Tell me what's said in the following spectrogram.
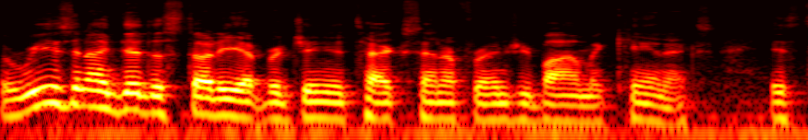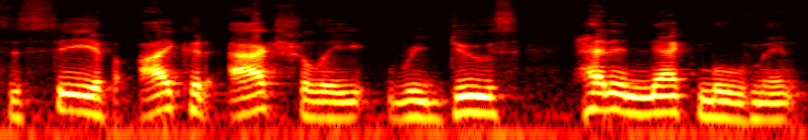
The reason I did the study at Virginia Tech Center for Injury Biomechanics is to see if I could actually reduce head and neck movement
